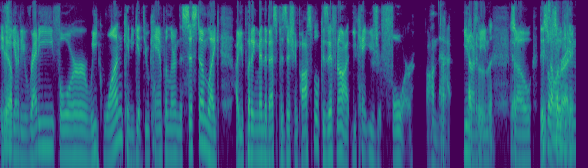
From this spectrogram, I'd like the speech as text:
is he going to be ready for week one? Can he get through camp and learn the system? Like, are you putting him in the best position possible? Because if not, you can't use your four on that. You know what I mean? Yep. So this also again,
